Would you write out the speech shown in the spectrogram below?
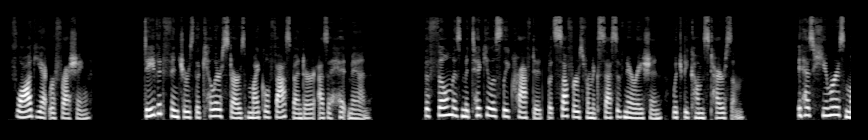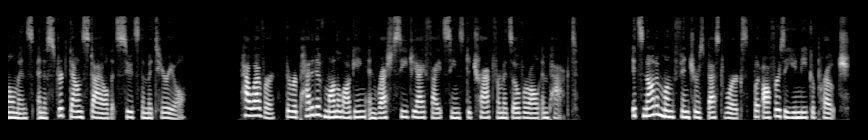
Flawed yet refreshing. David Fincher's The Killer stars Michael Fassbender as a hitman. The film is meticulously crafted but suffers from excessive narration, which becomes tiresome. It has humorous moments and a stripped down style that suits the material. However, the repetitive monologuing and rushed CGI fight scenes detract from its overall impact. It's not among Fincher's best works but offers a unique approach.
